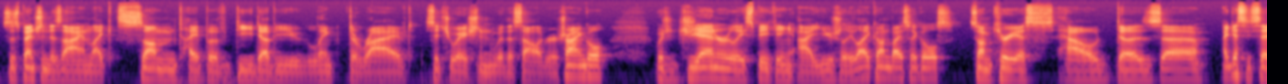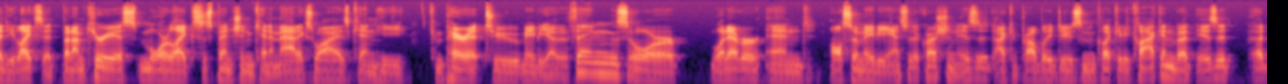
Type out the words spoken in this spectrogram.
suspension design, like some type of DW link derived situation with a solid rear triangle which generally speaking I usually like on bicycles. So I'm curious how does uh I guess he said he likes it, but I'm curious more like suspension kinematics wise, can he compare it to maybe other things or whatever and also maybe answer the question is it I could probably do some clickety clacking, but is it a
